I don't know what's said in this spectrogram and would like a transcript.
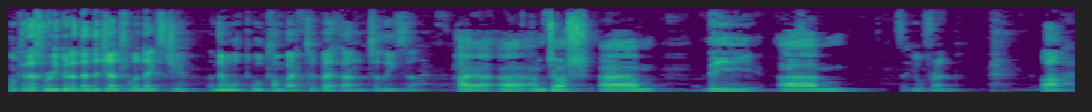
Okay, that's really good. And then the gentleman next to you, and then we'll we'll come back to Beth and to Lisa. Hi, uh, I'm Josh. Um, the um, Is that your friend? Ah, yeah.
